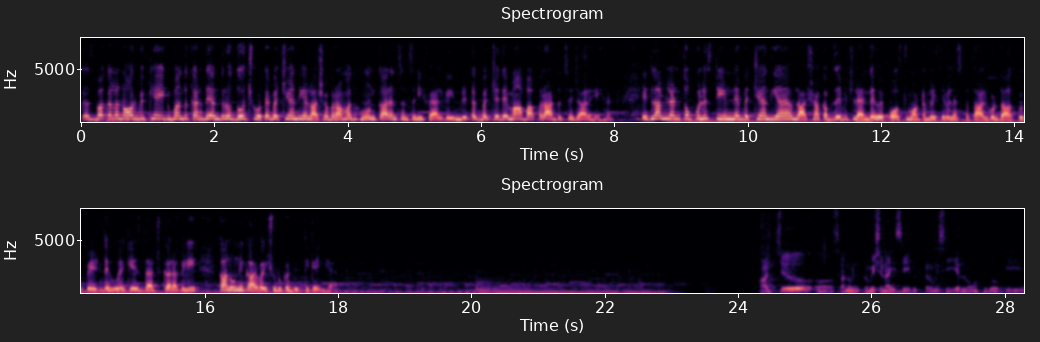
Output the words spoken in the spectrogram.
ਕਸਬਾ ਕਲਾਨੌਰ ਵਿਖੇ ਇੱਕ ਬੰਦ ਘਰ ਦੇ ਅੰਦਰੋਂ ਦੋ ਛੋਟੇ ਬੱਚਿਆਂ ਦੀਆਂ ਲਾਸ਼ਾਂ ਬਰਾਮਦ ਹੋਣ ਕਾਰਨ ਸਨਸਨੀ ਫੈਲ ਗਈ। ਮ੍ਰਿਤਕ ਬੱਚੇ ਦੇ ਮਾਂ-ਬਾਪ ਫਰਾਰ ਦੱਸੇ ਜਾ ਰਹੇ ਹਨ। ਇਤਲਾ ਮਿਲਣ ਤੋਂ ਪੁਲਿਸ ਟੀਮ ਨੇ ਬੱਚਿਆਂ ਦੀਆਂ ਲਾਸ਼ਾਂ ਕਬਜ਼ੇ ਵਿੱਚ ਲੈਂਦੇ ਹੋਏ ਪੋਸਟਮਾਰਟਮ ਲਈ ਸਿਵਲ ਹਸਪਤਾਲ ਗੁਰਦਾਸਪੁਰ ਭੇਜਦੇ ਹੋਏ ਕੇਸ ਦਰਜ ਕਰ ਅਗਲੀ ਕਾਨੂੰਨੀ ਕਾਰਵਾਈ ਸ਼ੁਰੂ ਕਰ ਦਿੱਤੀ ਗਈ ਹੈ। ਅੱਜ ਸਾਨੂੰ ਇਨਫੋਰਮੇਸ਼ਨ ਆਈ ਸੀ ਵਿਕਟਰ ਮਸੀਹ ਵੱਲੋਂ ਜੋ ਕਿ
